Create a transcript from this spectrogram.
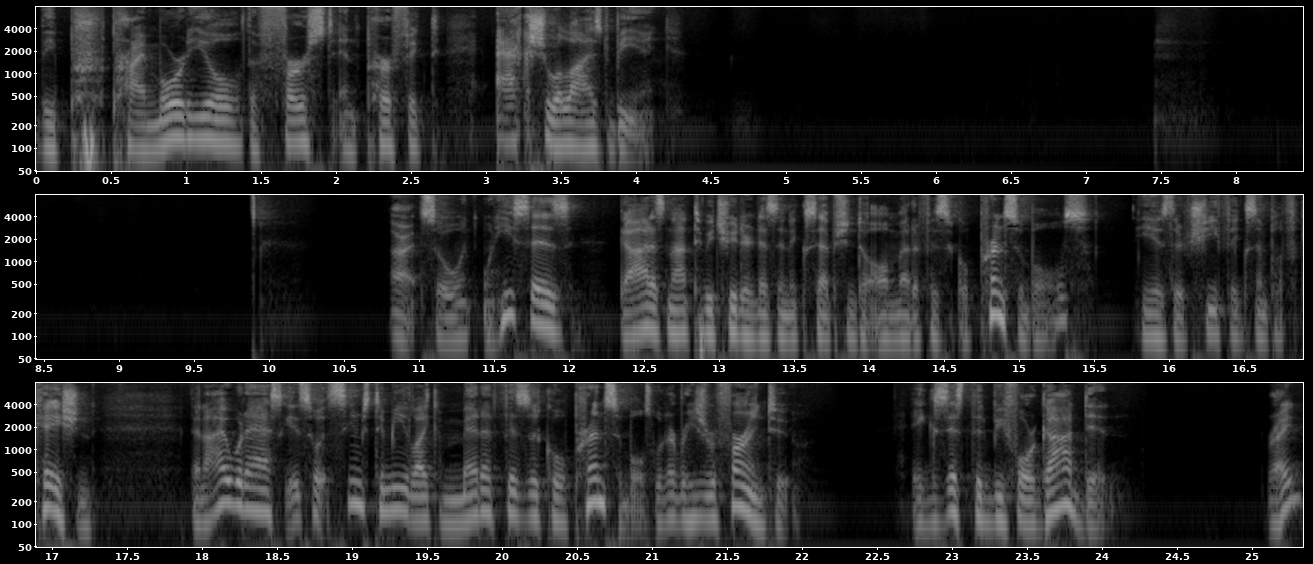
the primordial, the first and perfect actualized being. All right, so when, when he says God is not to be treated as an exception to all metaphysical principles, he is their chief exemplification, then I would ask, so it seems to me like metaphysical principles, whatever he's referring to, existed before God did, right?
